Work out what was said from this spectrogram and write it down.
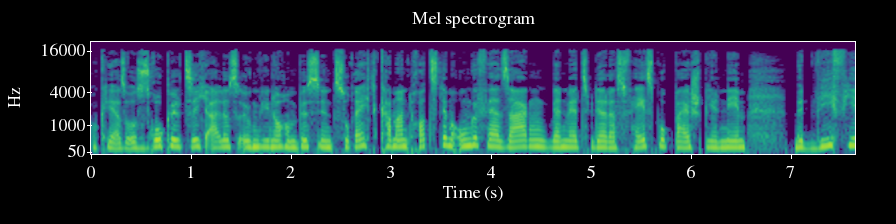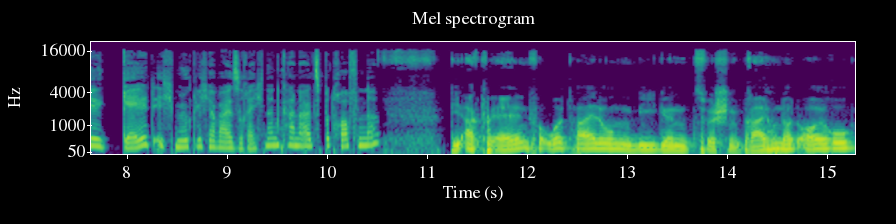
Okay, also es ruckelt sich alles irgendwie noch ein bisschen zurecht. Kann man trotzdem ungefähr sagen, wenn wir jetzt wieder das Facebook-Beispiel nehmen, mit wie viel Geld ich möglicherweise rechnen kann als Betroffene? Die aktuellen Verurteilungen liegen zwischen 300 Euro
